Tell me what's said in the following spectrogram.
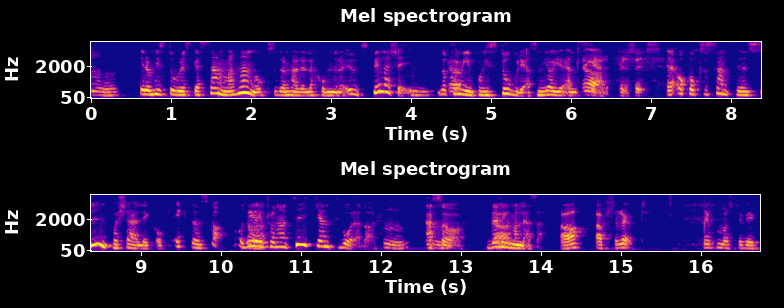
Mm. I de historiska sammanhang också där de här relationerna utspelar sig. Mm. Då kommer Ja. vi in på historia som jag ju älskar. Ja. Eh, Och också samtidens syn på kärlek och äktenskap. Och det är Ja. från antiken till våra dagar. Mm. Alltså, den Ja. vill man läsa. Ja, absolut. Den, måste vi,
